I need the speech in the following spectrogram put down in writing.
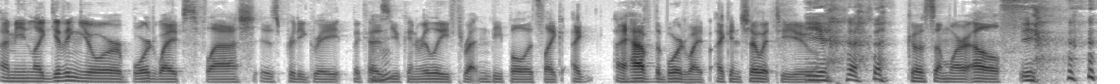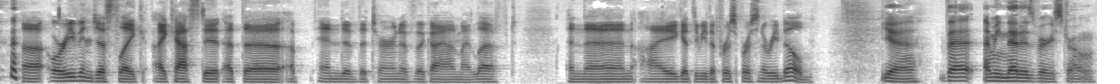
I mean, like giving your board wipes flash is pretty great because Mhm. you can really threaten people. It's like I I have the board wipe. I can show it to you. yeah. Go somewhere else. yeah. uh, or even just like I cast it at the uh, end of the turn of the guy on my left, and then I get to be the first person to rebuild. Yeah. That I mean that is very strong.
